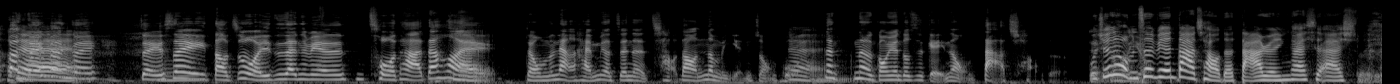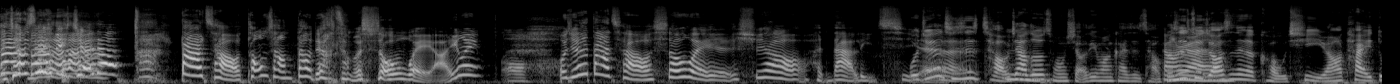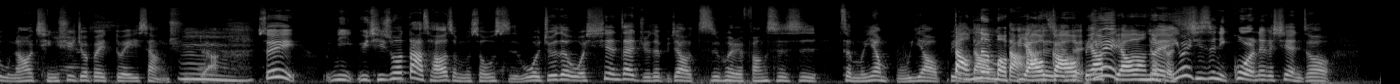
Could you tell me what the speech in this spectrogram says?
犯规犯规，对，所以导致我一直在那边戳他，但后来对。对我们两个还没有真的吵到那么严重过。对。那那个公约都是给那种大吵的。我对觉得我们这边大吵的达人应该是 Ashley，就是你觉得大吵通常到底要怎么收尾啊？因为哦，我觉得大吵收尾需要很大力气耶。我觉得其实吵架都是从小地方开始吵，可是最主要是那个口气，然后态度，然后情绪就被堆上去，对啊。嗯所以你与其说大吵要怎么收拾，我觉得我现在觉得比较有智慧的方式是怎么样不要变到那么大飙对高不要飙到那个对，因为其实你过了那个线之后。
